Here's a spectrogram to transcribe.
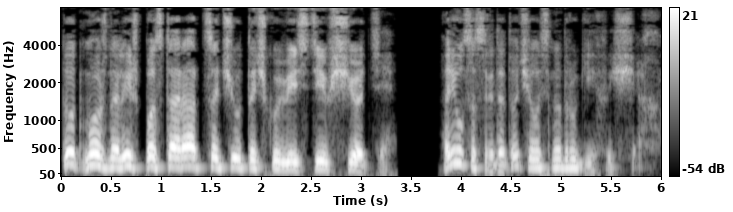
Тут можно лишь постараться чуточку вести в счете. Рил сосредоточилась на других вещах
